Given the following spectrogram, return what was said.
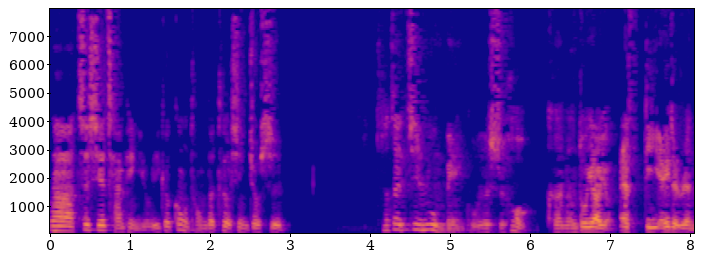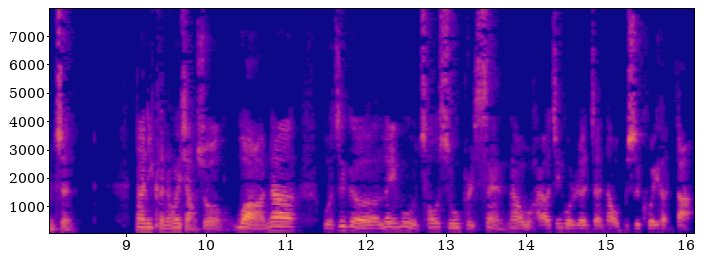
那这些产品有一个共同的特性，就是它在进入美国的时候，可能都要有 FDA 的认证。那你可能会想说，哇，那我这个类目抽十五 percent，那我还要经过认证，那我不是亏很大？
